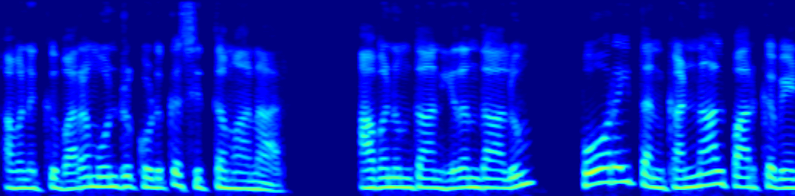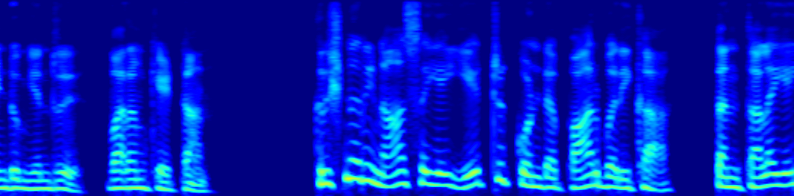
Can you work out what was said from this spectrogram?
அவனுக்கு வரம் ஒன்று கொடுக்க சித்தமானார். அவனும் தான் இறந்தாலும் போரை தன் கண்ணால் பார்க்க வேண்டும் என்று வரம் கேட்டான். கிருஷ்ணரின் ஆசையை ஏற்றுக்கொண்ட பார்பரிகா தன் தலையை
